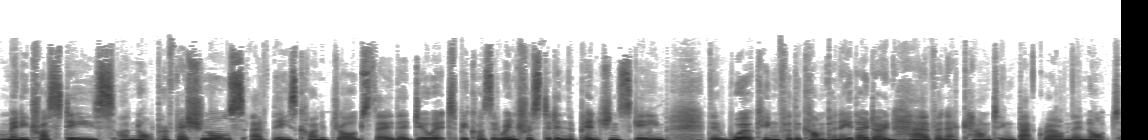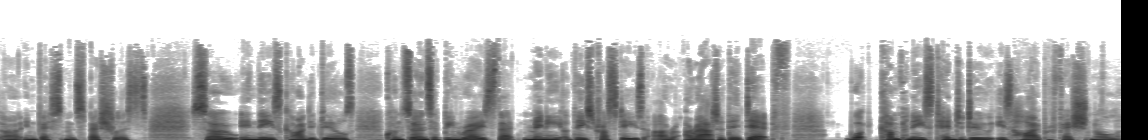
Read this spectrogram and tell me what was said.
Many trustees are not professionals at these kind of jobs. They they do it because they're interested in the pension scheme. They're working for the company. They don't have an accounting background. They're not uh, investment specialists. So in these kind of deals, concerns have been raised that many of these trustees are, are out of their depth what companies tend to do is hire professional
